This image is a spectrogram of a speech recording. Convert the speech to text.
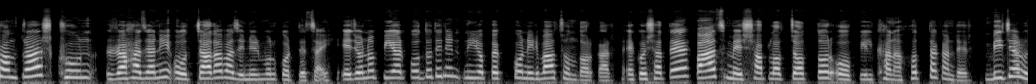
সন্ত্রাস, খুন, রাহাজানি ও চাঁদাবাজি নির্মূল করতে চাই। এজন্য পিআর পদ্ধতিতে নিরপেক্ষ নির্বাচন দরকার। একই সাথে পাঁচ মে শাপলা চত্বর ও পিলখানা হত্যাকাণ্ডের বিচারও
